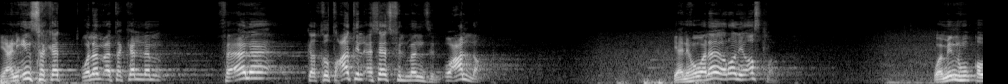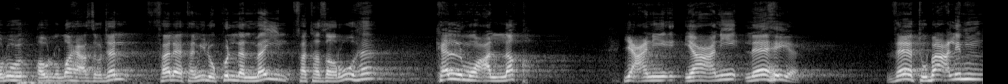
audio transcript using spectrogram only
يعني إن سكت ولم أتكلم فأنا كقطعة الأساس في المنزل أعلق. يعني هو لا يراني أصلا. ومنه قوله قول الله عز وجل فلا تميلوا كل الميل فتذروها كالمعلقة. يعني يعني لا هي ذات بعل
